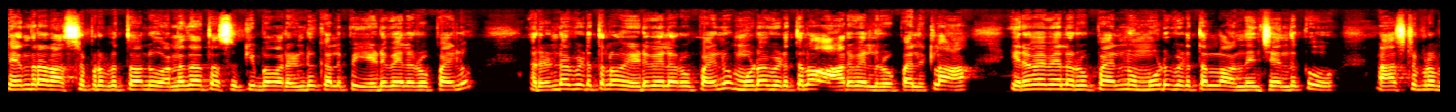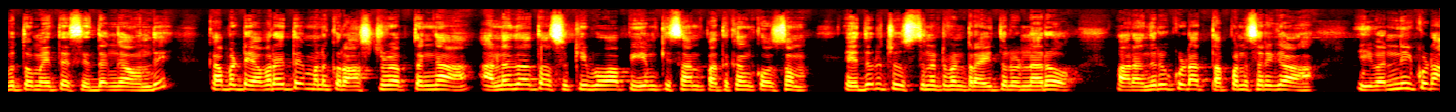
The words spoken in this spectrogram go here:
కేంద్ర రాష్ట్ర ప్రభుత్వాలు అన్నదాత సుఖీభవ రెండు కలిపి ఏడు వేల రూపాయలు రెండో విడతలో ఏడు వేల రూపాయలు మూడో విడతలో ఆరు వేల రూపాయలు. ఇట్లా ఇరవై వేల రూపాయలను మూడు విడతల్లో అందించేందుకు రాష్ట్ర ప్రభుత్వం అయితే సిద్ధంగా ఉంది. కాబట్టి ఎవరైతే మనకు రాష్ట్ర వ్యాప్తంగా అన్నదాత సుఖీభవ పిఎం కిసాన్ పథకం కోసం ఎదురు చూస్తున్నటువంటి రైతులు ఉన్నారో వారందరూ కూడా తప్పనిసరిగా ఇవన్నీ కూడా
